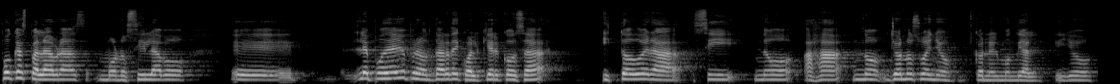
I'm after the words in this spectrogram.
pocas palabras, monosílabo. eh, le podía yo preguntar de cualquier cosa y todo era sí, no, ajá, no, yo no sueño con el mundial. Y yo,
